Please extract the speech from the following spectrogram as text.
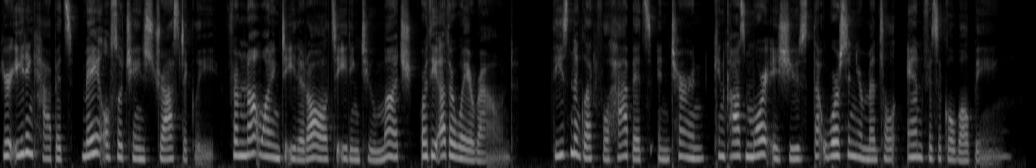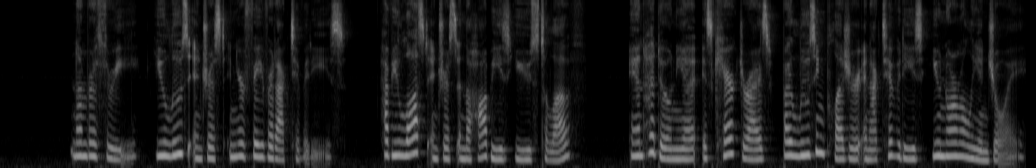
Your eating habits may also change drastically, from not wanting to eat at all to eating too much, or the other way around. These neglectful habits, in turn, can cause more issues that worsen your mental and physical well being. Number three, you lose interest in your favorite activities. Have you lost interest in the hobbies you used to love? Anhedonia is characterized by losing pleasure in activities you normally enjoy.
